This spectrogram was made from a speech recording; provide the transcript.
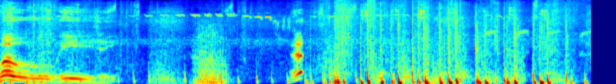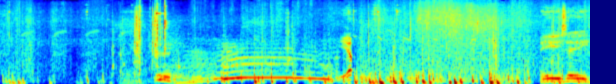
Whoa, easy. Up. Yep. Easy.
